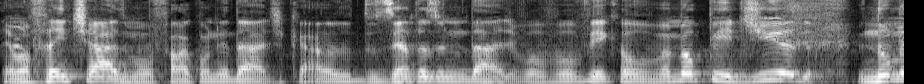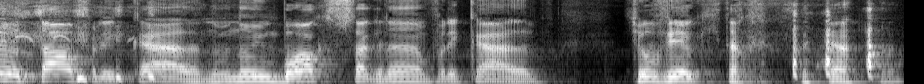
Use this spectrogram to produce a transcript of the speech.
É uma frenteada, vou falar com a unidade, cara. 200 unidades, vou, vou ver que eu. Meu pedido, número tal. Eu falei, cara, no, no inbox do Instagram. Falei, cara, deixa eu ver o que tá acontecendo.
